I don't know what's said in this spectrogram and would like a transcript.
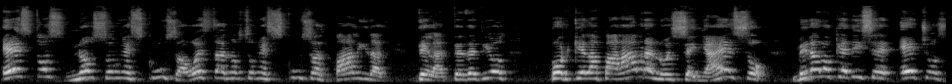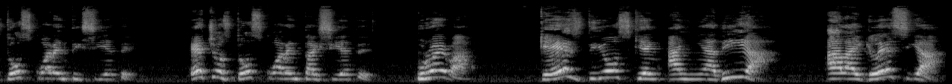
Estos no son excusas o estas no son excusas válidas delante de Dios porque la palabra no enseña eso. Mira lo que dice Hechos 2.47. Hechos 2.47. Prueba que es Dios quien añadía a la iglesia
